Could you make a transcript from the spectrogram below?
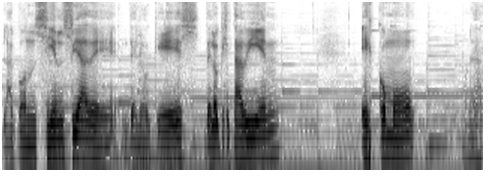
la conciencia de, de, lo que es, de lo que está bien, es como una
